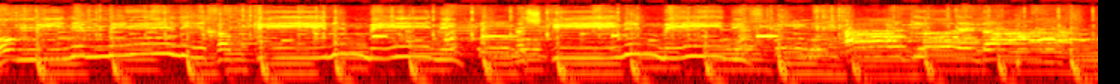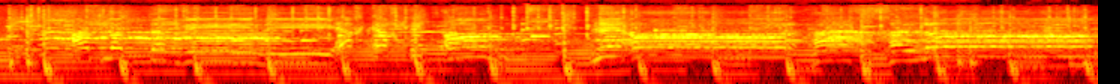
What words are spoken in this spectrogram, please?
או מיני מיני, חבקיני מיני, נשקיני מיני, עד לא אדע, עד לא תביני, איך כך פתאום נאור החלום.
